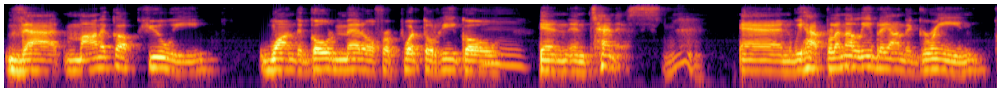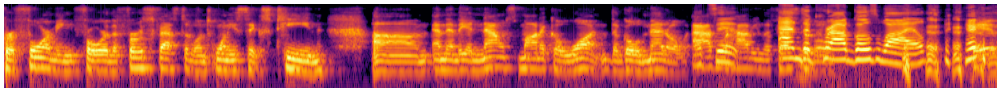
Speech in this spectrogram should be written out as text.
that Monica Puig won the gold medal for Puerto Rico Mm. in, in tennis. Mm. And we have Plena Libre on the green performing for the first festival in 2016. Um, and then they announced Monica won the gold medal That's as we're it. having the festival, And the crowd goes wild. It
